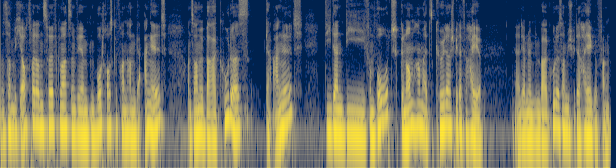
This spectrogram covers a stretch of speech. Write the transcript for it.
Das habe ich auch 2012 gemacht, sind wir mit dem Boot rausgefahren, haben geangelt. Und zwar haben wir Barracudas geangelt, die dann die vom Boot genommen haben als Köder später für Haie. Ja, die haben mit den Barracudas haben die später Haie gefangen.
